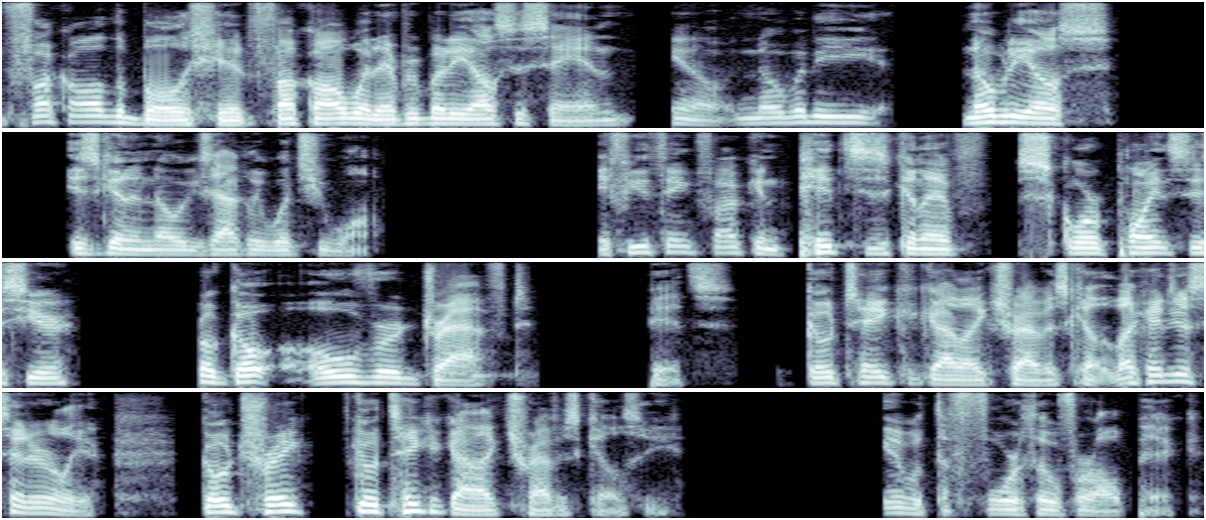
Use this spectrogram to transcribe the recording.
Fuck all the bullshit. Fuck all what everybody else is saying. You know, nobody nobody else is going to know exactly what you want. If you think fucking Pitts is going to f- score points this year, bro, go overdraft Pitts. Go take a guy like Travis Kelce. Like I just said earlier, go trade. Go take a guy like Travis Kelce. Yeah, with the fourth overall pick.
